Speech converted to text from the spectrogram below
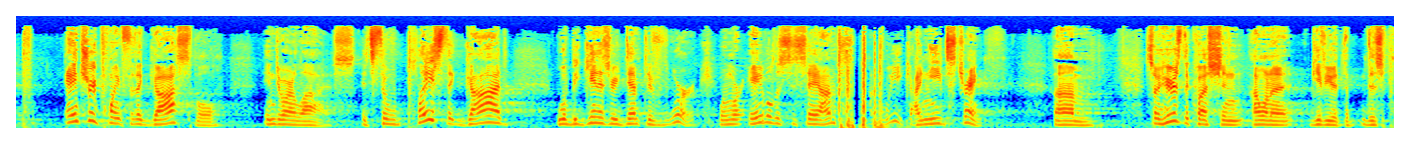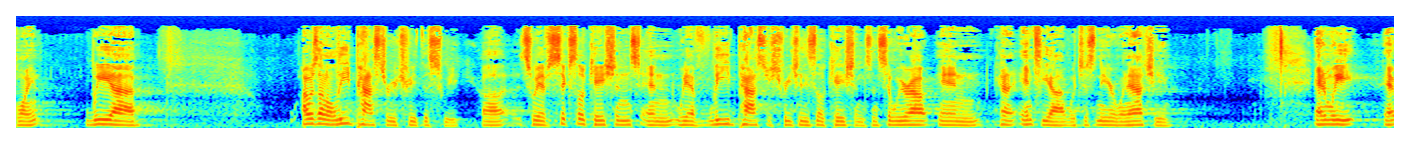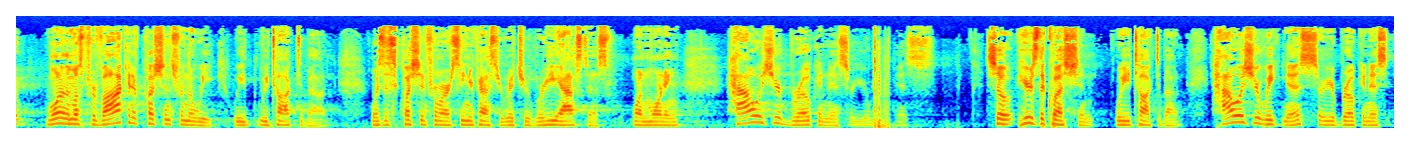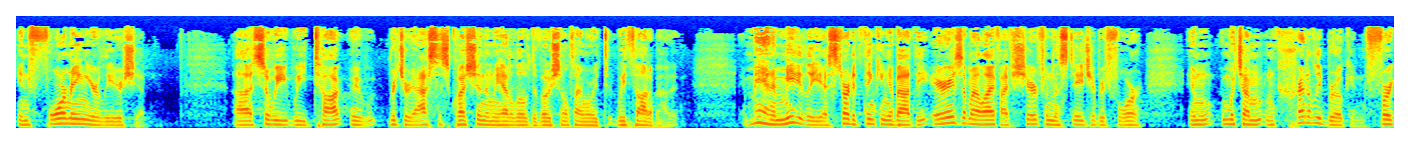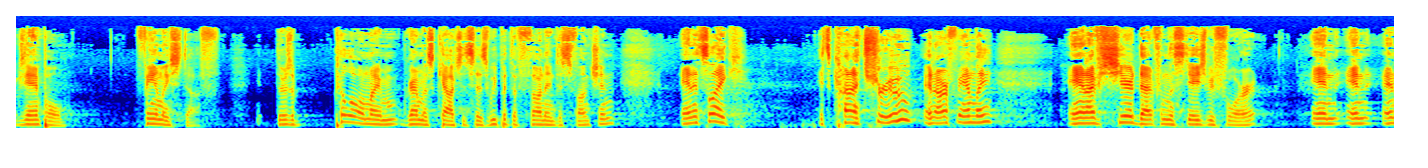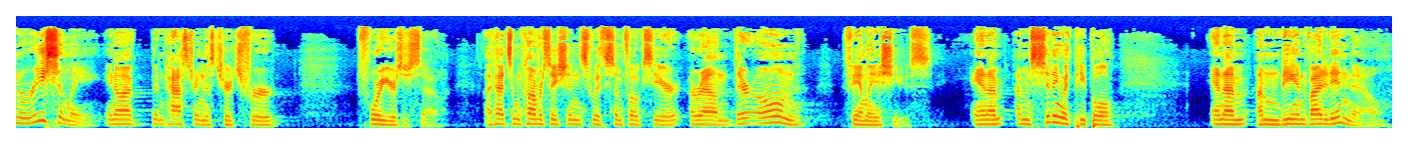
entry point for the gospel into our lives. It's the place that God will begin his redemptive work when we're able to say, I'm, I'm weak, I need strength. Um, so here's the question I want to give you at the, this point. We, uh, I was on a lead pastor retreat this week. Uh, so we have six locations, and we have lead pastors for each of these locations. And so we were out in kind of Antioch, which is near Wenatchee. And we, one of the most provocative questions from the week we, we talked about was this question from our senior pastor, Richard, where he asked us one morning, How is your brokenness or your weakness? So here's the question we talked about How is your weakness or your brokenness informing your leadership? Uh, so we, we talked, Richard asked this question, and we had a little devotional time where we, t- we thought about it. And man, immediately I started thinking about the areas of my life I've shared from the stage here before in, in which I'm incredibly broken. For example, family stuff. There's a pillow on my grandma's couch that says, We put the fun in dysfunction. And it's like, it's kind of true in our family. And I've shared that from the stage before. And, and, and recently, you know, I've been pastoring this church for four years or so. I've had some conversations with some folks here around their own family issues. And I'm, I'm sitting with people and I'm, I'm being invited in now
